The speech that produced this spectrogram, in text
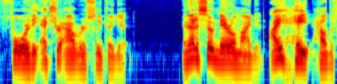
for the extra hour of sleep they get. And that is so narrow minded. I hate how the,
